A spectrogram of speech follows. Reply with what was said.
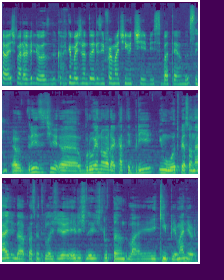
Eu acho maravilhoso. Eu fico imaginando eles em formatinho Tibi se batendo, assim. É o Drizzt, eh, o Bruenor, a Catebri e um outro personagem da próxima trilogia, eles, eles lutando lá, é equipe, é maneiro.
